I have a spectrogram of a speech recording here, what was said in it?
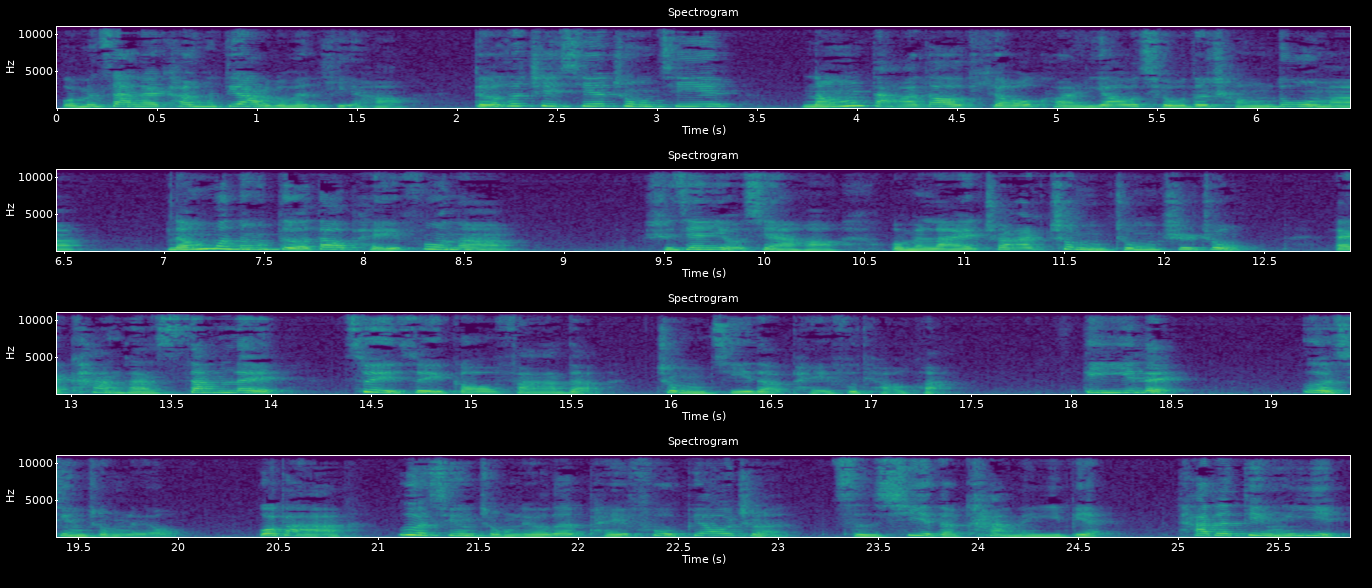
我们再来看看第二个问题哈，得了这些重疾，能达到条款要求的程度吗？能不能得到赔付呢？时间有限哈，我们来抓重中之重，来看看三类最最高发的重疾的赔付条款。第一类，恶性肿瘤，我把恶性肿瘤的赔付标准仔细的看了一遍，它的定义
